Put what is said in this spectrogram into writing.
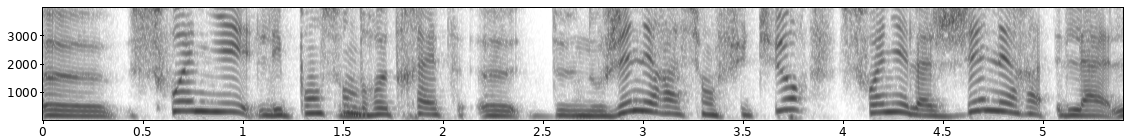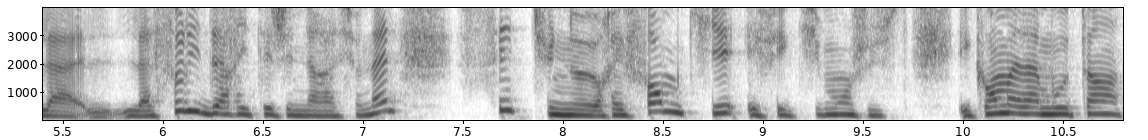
euh, soigner les pensions de retraite euh, de nos générations futures, soigner la, la, la, la solidarité générationnelle, c'est une réforme qui est effectivement juste. Et quand Madame Autain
